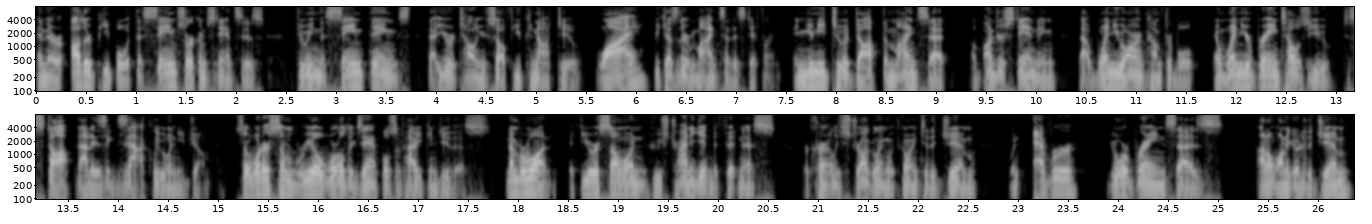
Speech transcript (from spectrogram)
and there are other people with the same circumstances doing the same things that you are telling yourself you cannot do. Why? Because their mindset is different. And you need to adopt the mindset of understanding that when you are uncomfortable and when your brain tells you to stop, that is exactly when you jump. So, what are some real world examples of how you can do this? Number one, if you are someone who's trying to get into fitness or currently struggling with going to the gym, whenever your brain says, I don't want to go to the gym,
